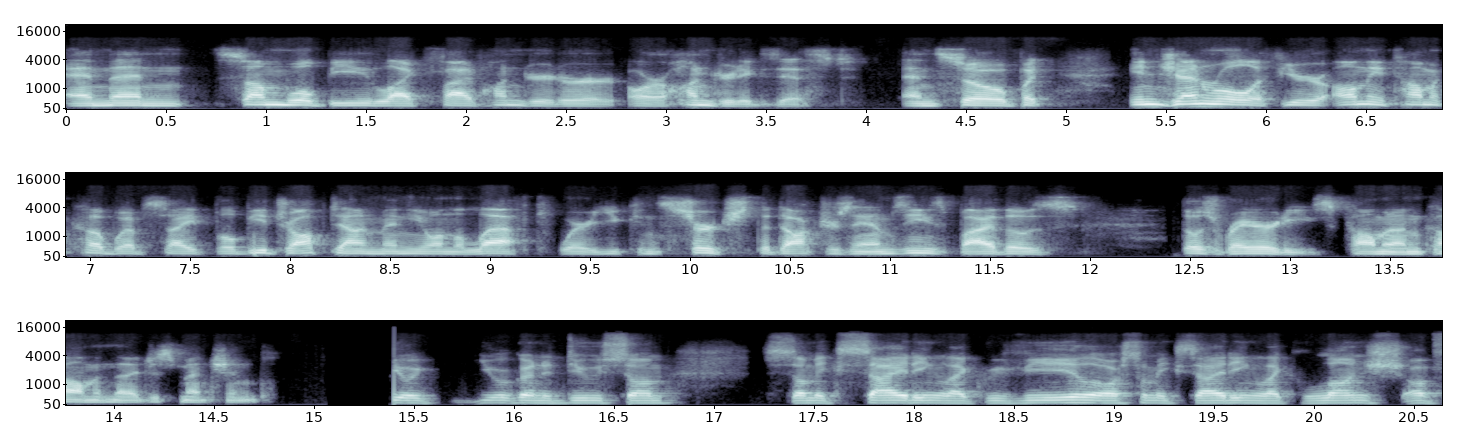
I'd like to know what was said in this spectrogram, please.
And then some will be like 500 or or 100 exist. And so, but in general, if you're on the Atomic Hub website, there'll be a drop down menu on the left where you can search the Dr. Zammsys by those those rarities, common, uncommon that I just mentioned. You're you're going to do some some exciting like reveal or some exciting like launch of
